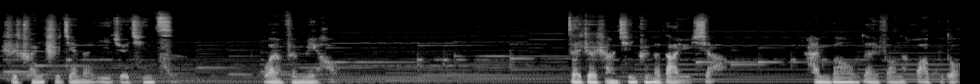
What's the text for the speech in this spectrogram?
是唇齿间的一绝青瓷，万分美好。在这场青春的大雨下，含苞待放的花骨朵，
